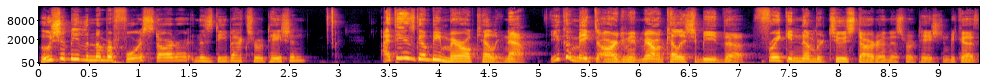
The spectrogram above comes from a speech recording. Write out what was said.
who should be the number four starter in this D backs rotation? I think it's going to be Merrill Kelly. Now, you can make the argument Merrill Kelly should be the freaking number two starter in this rotation because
